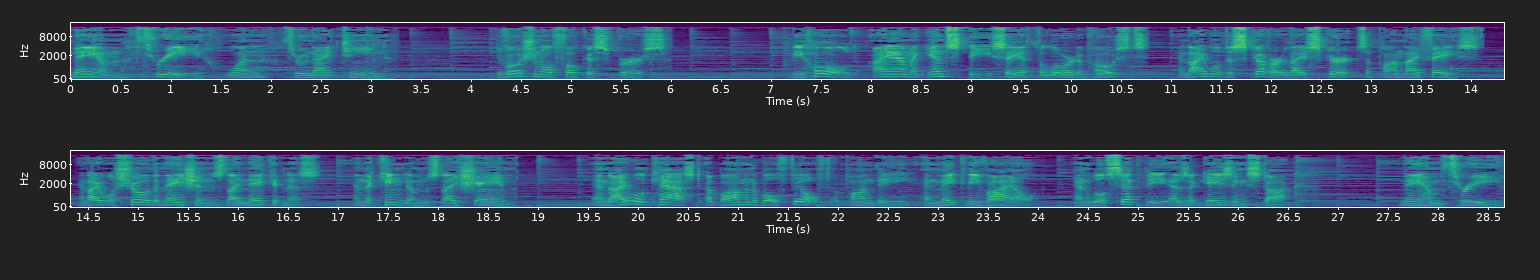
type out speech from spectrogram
Nahum 3 1 through 19. Devotional focus verse Behold, I am against thee, saith the Lord of hosts, and I will discover thy skirts upon thy face, and I will show the nations thy nakedness, and the kingdoms thy shame. And I will cast abominable filth upon thee, and make thee vile, and will set thee as a gazing stock. Nahum 3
